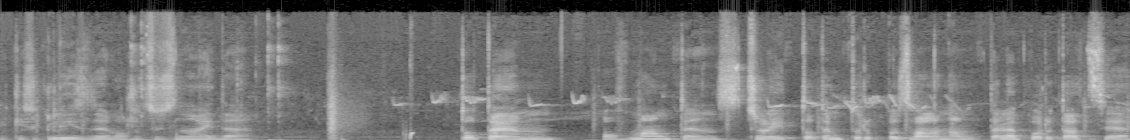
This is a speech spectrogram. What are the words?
Jakieś glizdy, może coś znajdę. Totem of Mountains, czyli totem, który pozwala nam teleportację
